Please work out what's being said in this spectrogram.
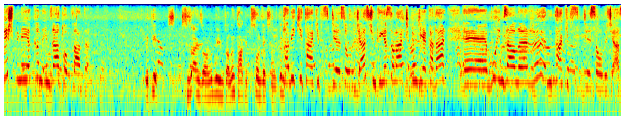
5000'e yakın imza toplandı. Peki siz aynı zamanda bu imzaların takipçisi olacaksınız değil mi? Tabii ki takipçisi olacağız çünkü yasalar çıkıncaya kadar e, bu imzaların takipçisi olacağız.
